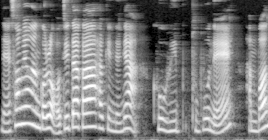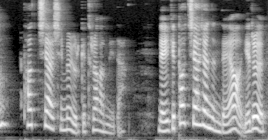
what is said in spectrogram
네, 서명한 거를 어디다가 하겠느냐? 그 위 부분에 한번 터치하시면 이렇게 들어갑니다. 네, 이게 터치하셨는데요. 얘를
